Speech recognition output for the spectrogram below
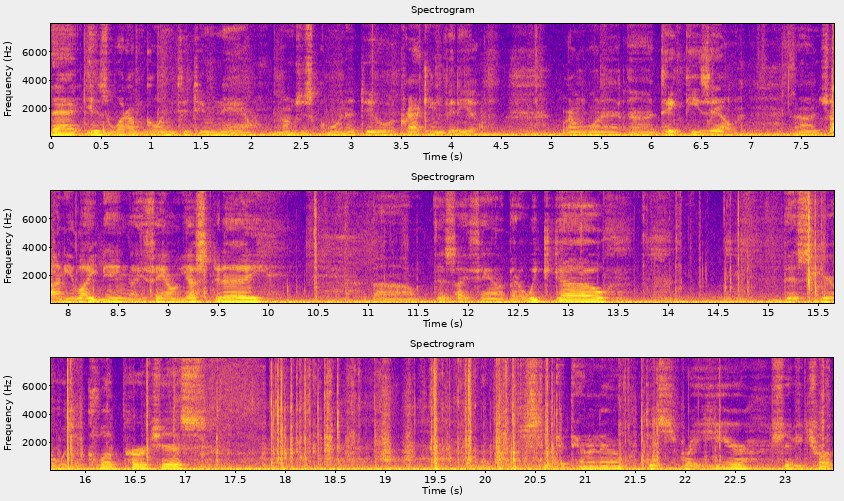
that is what I'm going to do now. I'm just going to do a cracking video where I'm going to uh, take these out. Uh, Johnny Lightning I found yesterday. Um, this I found about a week ago. This here was a club purchase. Just down now. This right here, Chevy truck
